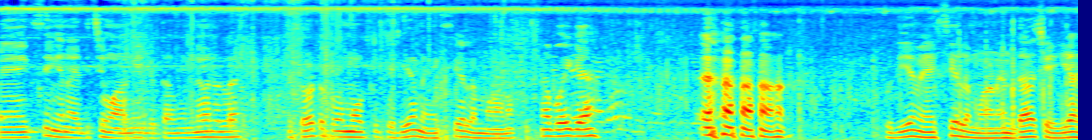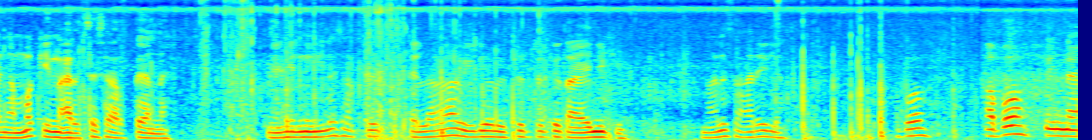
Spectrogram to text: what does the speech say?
മാക്സി ഇങ്ങനെ അടിച്ച് വാങ്ങി കിട്ടാം ഇന്നോനുള്ള റിസോർട്ട് പോകുമ്പോൾ നമുക്ക് പുതിയ മാക്സി എല്ലാം വേണം. ആ പോയിക്കാ പുതിയ മാക്സി എല്ലാം വേണം. എന്താ ചെയ്യുക നമുക്ക് ഈ നരച്ച ഷർട്ട് തന്നെ. നീല ഷർട്ട് എല്ലാ വീഡിയോയിലും ഇട്ടിട്ടിട്ട് തയഞ്ഞിക്ക് എന്നാലും സാരമില്ല. അപ്പോൾ അപ്പോൾ പിന്നെ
